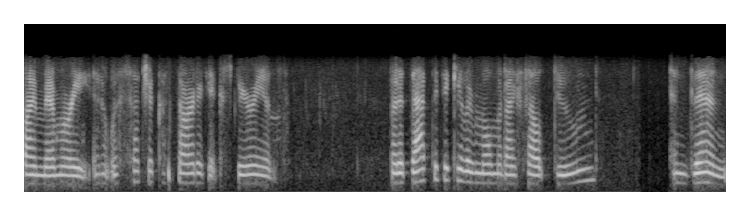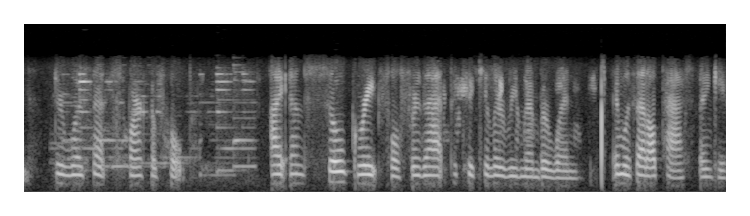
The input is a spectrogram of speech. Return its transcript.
by memory, and it was such a cathartic experience. But at that particular moment, I felt doomed, and then there was that spark of hope. I am so grateful for that particular remember when. And with that, I'll pass. Thank you.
